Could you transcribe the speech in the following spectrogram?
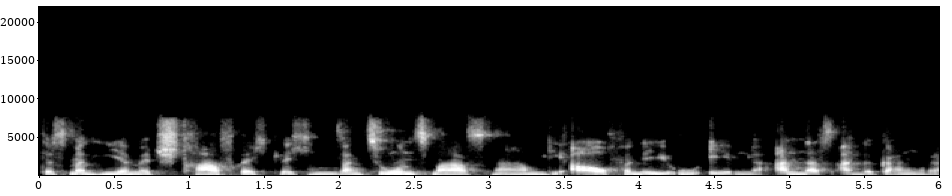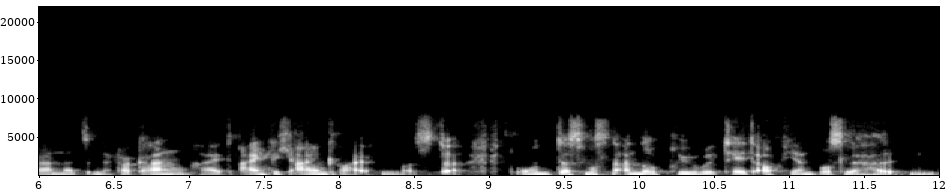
dass man hier mit strafrechtlichen Sanktionsmaßnahmen, die auch von der EU-Ebene anders angegangen werden als in der Vergangenheit, eigentlich eingreifen müsste. Und das muss eine andere Priorität auch hier in Brüssel erhalten.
